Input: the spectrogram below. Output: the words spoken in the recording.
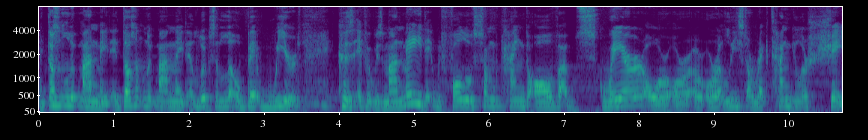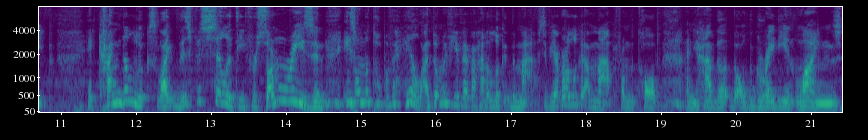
it doesn't look man-made. It doesn't look man-made. It looks a little bit weird. Because if it was man-made, it would follow some kind of square or, or, or at least a rectangular shape it kind of looks like this facility, for some reason, is on the top of a hill. I don't know if you've ever had a look at the maps. If you ever look at a map from the top and you have the, the all the gradient lines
